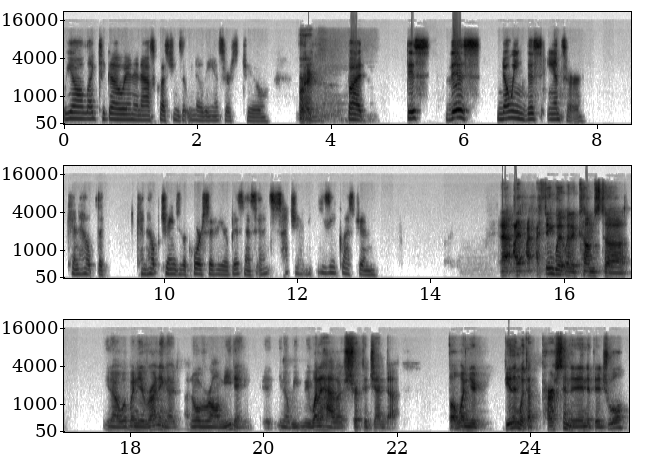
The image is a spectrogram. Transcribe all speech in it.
we all like to go in and ask questions that we know the answers to. Right. But this this knowing this answer can help the can help change the course of your business and it's such an easy question and I, I think when it comes to you know when you're running a, an overall meeting it, you know we, we want to have a strict agenda but when you're dealing with a person an individual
